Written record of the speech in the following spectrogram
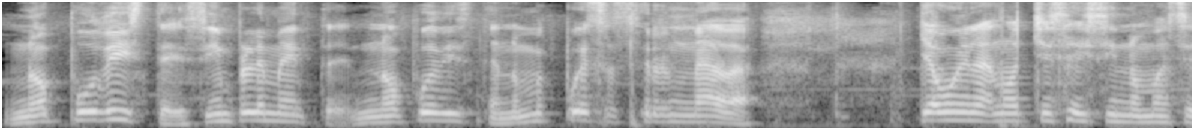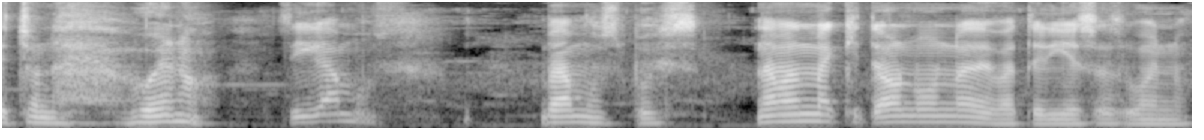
no pudiste, simplemente no pudiste, no me puedes hacer nada. Ya voy en la noche 6 y no me has hecho nada. Bueno, sigamos. Vamos, pues. Nada más me quitaron una de batería, eso es bueno.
